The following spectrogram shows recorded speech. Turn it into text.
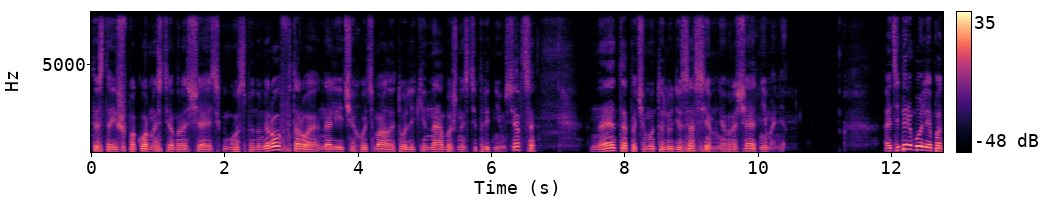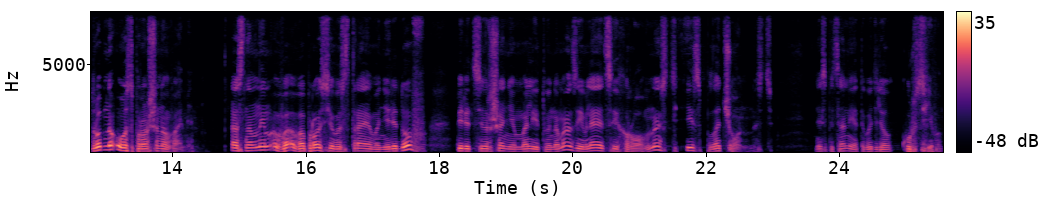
ты стоишь в покорности, обращаясь к Господу миров. Второе, наличие хоть малой толики набожности пред Ним в сердце. На это почему-то люди совсем не обращают внимания. А теперь более подробно о спрошенном вами. Основным в вопросе выстраивания рядов перед совершением молитвы намаза является их ровность и сплоченность. Здесь специально я это выделил курсивом.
